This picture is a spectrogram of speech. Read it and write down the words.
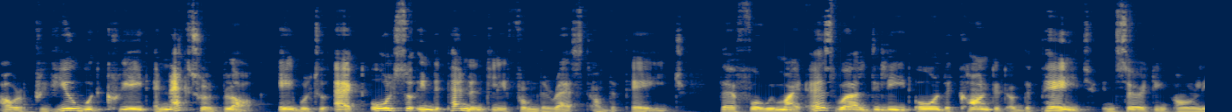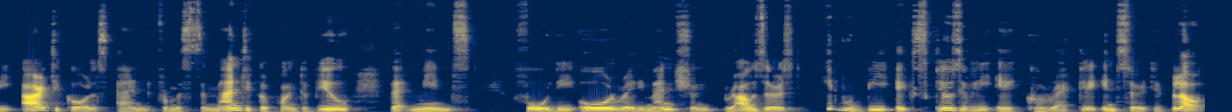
our preview would create an actual blog able to act also independently from the rest of the page. Therefore, we might as well delete all the content of the page, inserting only articles, and from a semantical point of view, that means for the already mentioned browsers, it would be exclusively a correctly inserted blog.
